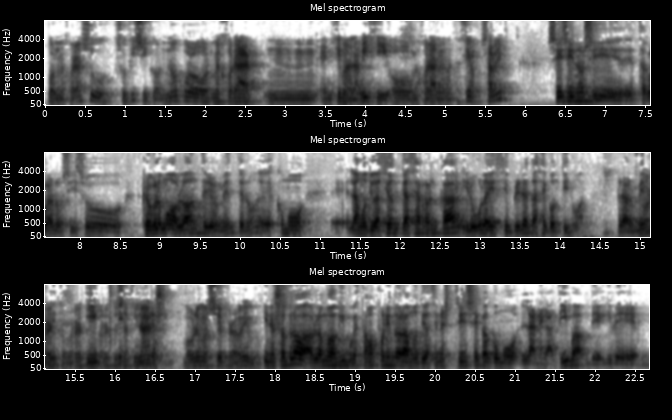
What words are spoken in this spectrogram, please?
por mejorar su, su físico, no por mejorar mm, encima de la bici o mejorar la natación, ¿sabes? Sí, sí, no, sí, está claro. Sí, eso creo que lo hemos hablado anteriormente, ¿no? Es como eh, la motivación te hace arrancar y luego la disciplina te hace continuar, realmente. Correcto, correcto, Y- correcto. al final nos- volvemos siempre a lo mismo. Y nosotros hablamos aquí porque estamos poniendo la motivación extrínseca como la negativa de aquí de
